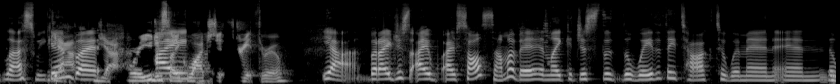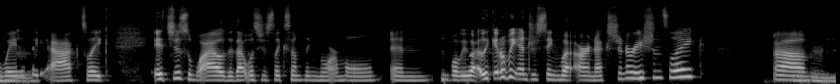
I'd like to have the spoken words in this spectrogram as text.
last weekend, yeah, but yeah, where you just I- like watched it straight through. Yeah but i just i i saw some of it and like just the, the way that they talk to women and the way that Mhm. they act like it's just wild that that was just like something normal and Mm. what we like it'll be interesting what our next generation's like um Mhm.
